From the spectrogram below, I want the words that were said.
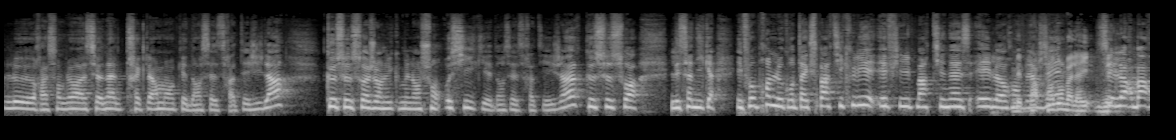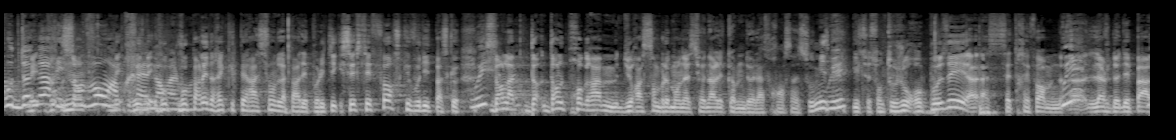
le, Rassemblement national, très clairement, qui est dans cette stratégie-là, que ce soit Jean-Luc Mélenchon aussi qui est dans cette stratégie-là, que ce soit les syndicats. Il faut prendre le contexte particulier. Et Philippe Martinez et Laurent Berger, c'est leur baroud d'honneur, ils s'en vont après. vous, vous, parlez de récupération de la part des politiques. C'est fort ce que vous dites, parce que dans, la, dans, le programme du Rassemblement national comme de la France insoumise, ils se sont toujours opposés à, cette réforme, l'âge de départ.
